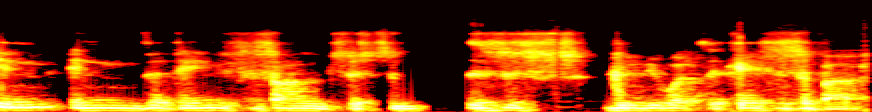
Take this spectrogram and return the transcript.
in in the Danish asylum system. This is really what the case is about.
